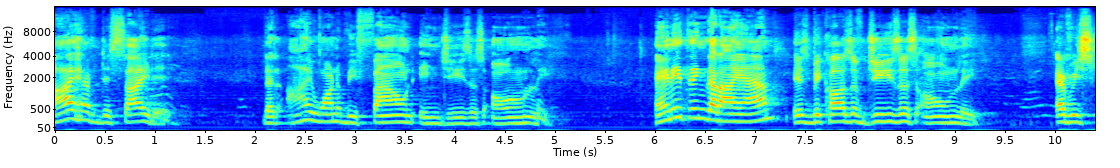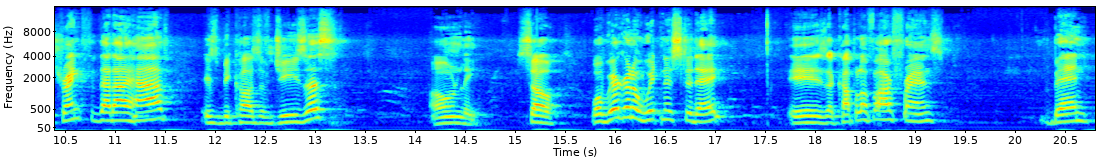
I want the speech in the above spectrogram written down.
I have decided that I want to be found in Jesus only. Anything that I am is because of Jesus only. Every strength that I have is because of Jesus only. So, what we're going to witness today is a couple of our friends. Ben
